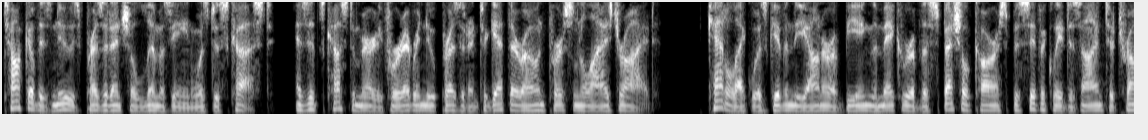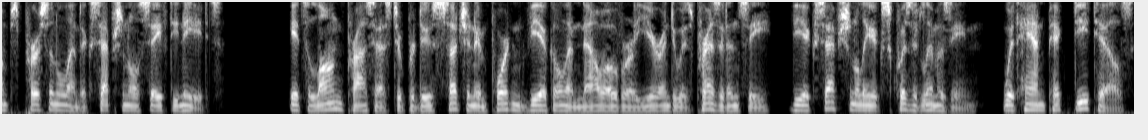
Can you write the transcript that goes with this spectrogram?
talk of his news presidential limousine was discussed, as it's customary for every new president to get their own personalized ride. Cadillac was given the honor of being the maker of the special car specifically designed to Trump's personal and exceptional safety needs. It's a long process to produce such an important vehicle and now over a year into his presidency, the exceptionally exquisite limousine, with hand-picked details,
